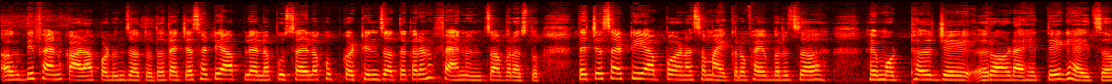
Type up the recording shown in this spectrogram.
अगदी फॅन काळा पडून जातो. तर त्याच्यासाठी आपल्याला पुसायला खूप कठीण जातं कारण फॅन उंचावर असतो. त्याच्यासाठी आपण असं मायक्रोफायबरचं हे मोठं जे रॉड आहे ते घ्यायचं.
